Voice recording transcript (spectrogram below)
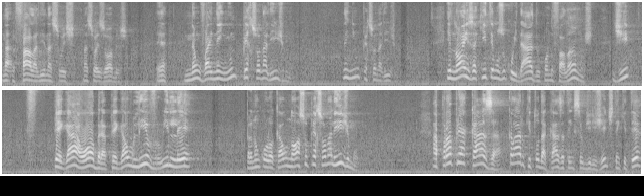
na, fala ali nas suas, nas suas obras, é, não vai nenhum personalismo. Nenhum personalismo. E nós aqui temos o cuidado, quando falamos, de pegar a obra, pegar o livro e ler, para não colocar o nosso personalismo. A própria casa, claro que toda casa tem seu dirigente, tem que ter,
